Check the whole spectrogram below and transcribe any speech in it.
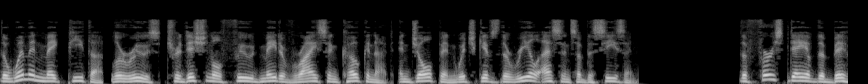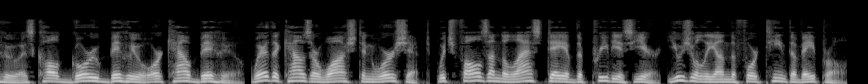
The women make pitha, larus traditional food made of rice and coconut and jolpan which gives the real essence of the season. The first day of the Bihu is called Goru Bihu or Cow Bihu, where the cows are washed and worshipped, which falls on the last day of the previous year, usually on the 14th of April.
